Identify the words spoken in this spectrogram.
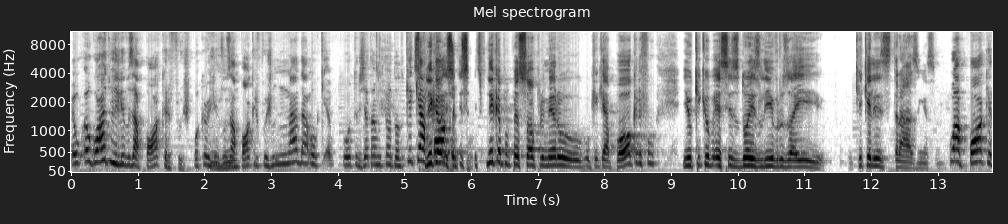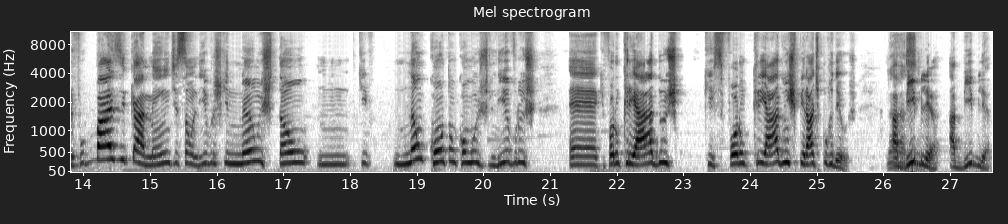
Eu, eu gosto dos livros apócrifos, porque os livros Uhum. apócrifos, nada. O que, o outro dia tava me perguntando, o que, que é Explica, apócrifo? es- explica pro pessoal primeiro o que, que é apócrifo e o que, que esses dois livros aí, o que, que eles trazem, assim. O apócrifo, basicamente, são livros que não estão. hum, que não contam como os livros é, que foram criados, que foram criados inspirados por Deus. a Ah, sim. Bíblia, a Bíblia,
